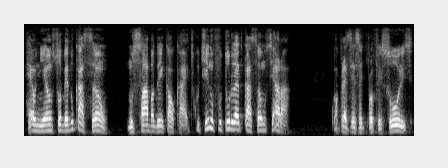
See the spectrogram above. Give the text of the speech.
reunião sobre educação no sábado em Calcaia, discutindo o futuro da educação no Ceará, com a presença de professores,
